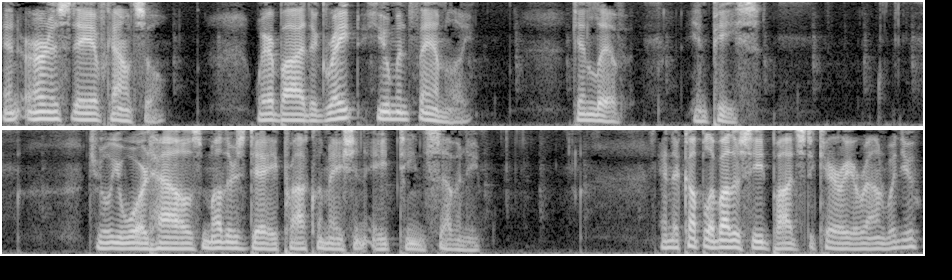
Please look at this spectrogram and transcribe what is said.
and earnest day of council, whereby the great human family can live in peace. Julia Ward Howe's Mother's Day Proclamation, 1870. And a couple of other seed pods to carry around with you.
